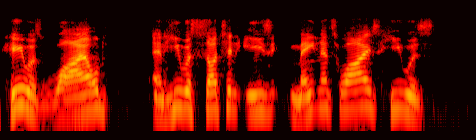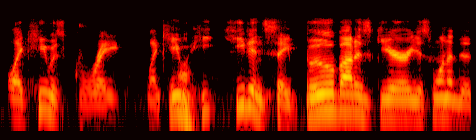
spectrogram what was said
he was wild and he was such an easy maintenance wise he was like he was great like he Oh. he he didn't say boo about his gear he just wanted to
